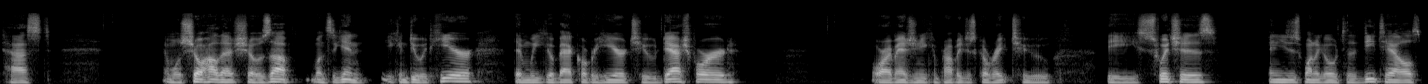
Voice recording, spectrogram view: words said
test, and we'll show how that shows up. Once again, you can do it here. Then we go back over here to dashboard, or I imagine you can probably just go right to the switches and you just want to go to the details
